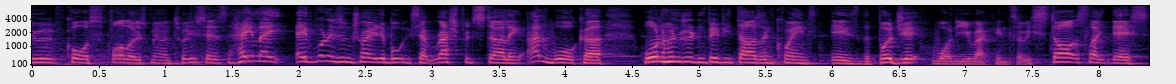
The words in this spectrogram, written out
who of course follows me on Twitter, says, Hey mate, everyone is untradeable except Rashford, Sterling and Walker. 150,000 coins is the budget. What do you reckon? So he starts like this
